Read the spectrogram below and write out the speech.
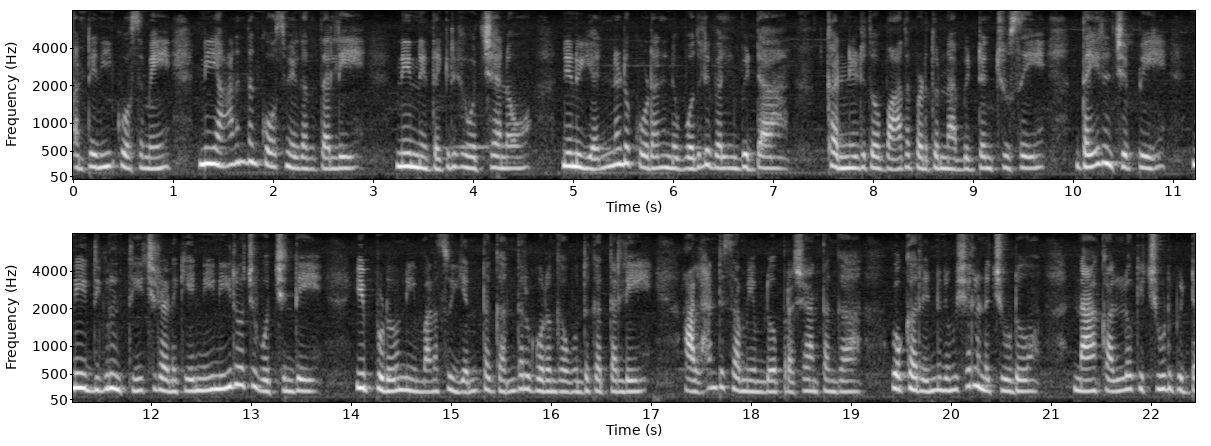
అంటే నీ కోసమే నీ ఆనందం కోసమే కదా తల్లి. నేను నీ దగ్గరికి వచ్చాను. నేను ఎన్నడూ కూడా నిన్ను వదిలి వెళ్ళను బిడ్డ. కన్నీటితో బాధపడుతున్న బిడ్డను చూసి ధైర్యం చెప్పి నీ దిగులను తీర్చడానికి నేను ఈరోజు వచ్చింది. ఇప్పుడు నీ మనసు ఎంత గందరగోళంగా ఉంది కదా తల్లి? అలాంటి సమయంలో ప్రశాంతంగా ఒక రెండు నిమిషాలను చూడు. నా కల్లోకి చూడు బిడ్డ.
